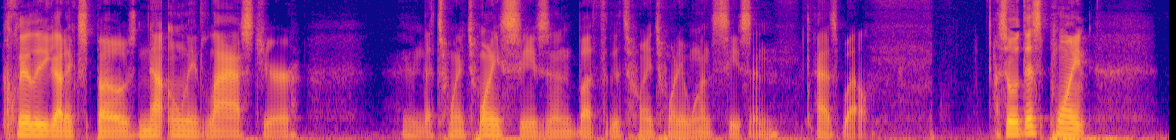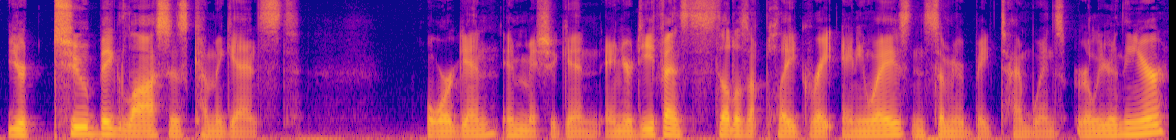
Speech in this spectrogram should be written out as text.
clearly got exposed not only last year in the 2020 season, but for the 2021 season as well. So at this point, your two big losses come against Oregon and Michigan, and your defense still doesn't play great anyways in some of your big time wins earlier in the year.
